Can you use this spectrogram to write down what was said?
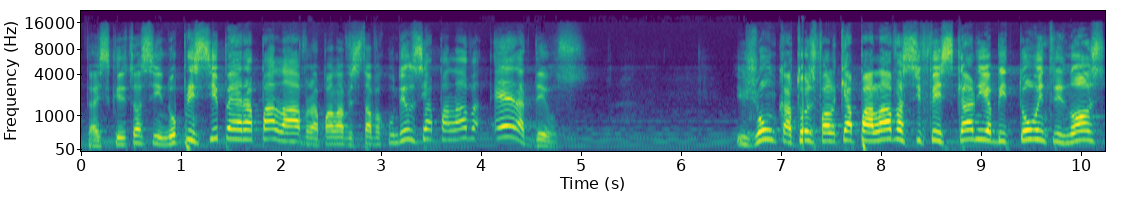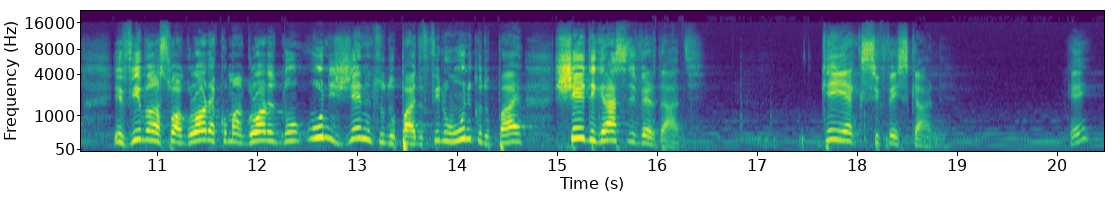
está escrito assim: no princípio era a palavra, a palavra estava com Deus e a palavra era Deus. E João 14 fala que a palavra se fez carne e habitou entre nós, e vimos a sua glória como a glória do unigênito do Pai, do Filho único do Pai, cheio de graça e de verdade. Quem é que se fez carne? Quem?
